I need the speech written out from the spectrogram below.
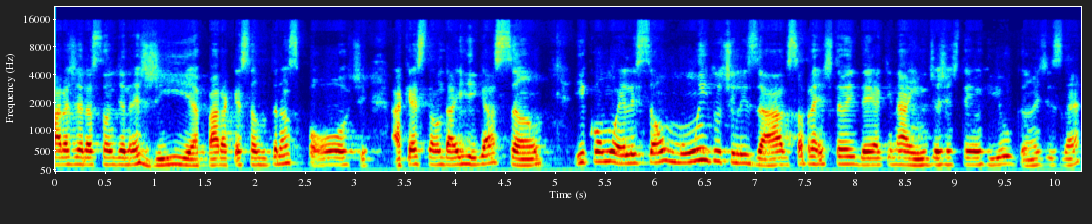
para a geração de energia, para a questão do transporte, a questão da irrigação, e como eles são muito utilizados, só para a gente ter uma ideia, aqui na Índia a gente tem o rio Ganges, né,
